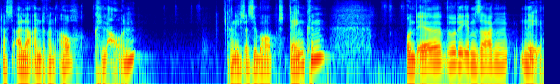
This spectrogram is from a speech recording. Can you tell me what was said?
dass alle anderen auch klauen? Kann ich das überhaupt denken? Und er würde eben sagen, nee,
